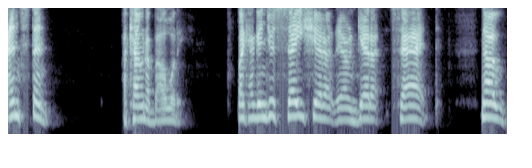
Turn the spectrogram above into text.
instant accountability. Like I can just say shit out there and get it said. Now,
